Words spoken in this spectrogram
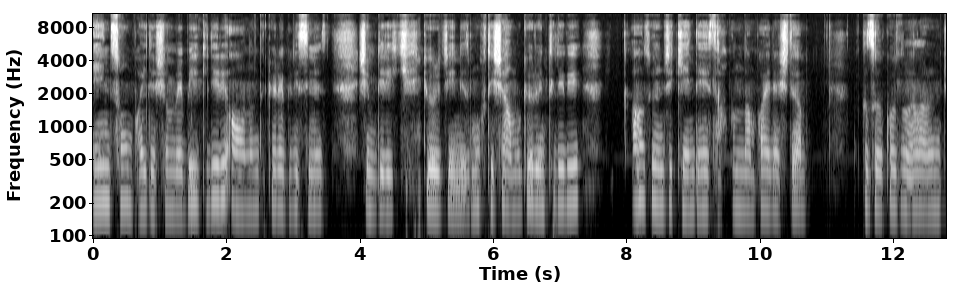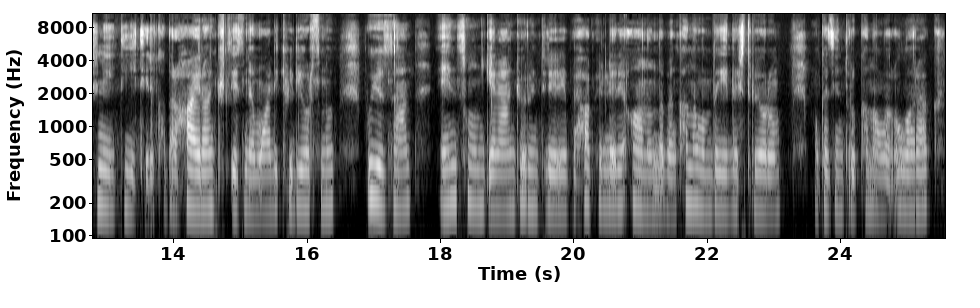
en son paylaşım ve bilgileri anında görebilirsiniz. Şimdilik göreceğiniz muhteşem bu görüntüleri az önce kendi hesabından paylaştım. Kızıl Kozlaların Cüneyt'i yeteri kadar hayran kütlesine malik biliyorsunuz. Bu yüzden en son gelen görüntüleri ve haberleri anında ben kanalımda yerleştiriyorum. Magazin Turu kanalı olarak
